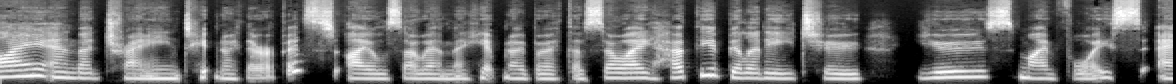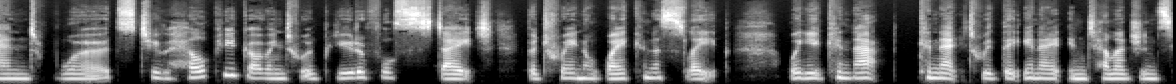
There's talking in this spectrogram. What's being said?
I am a trained hypnotherapist. I also am a hypnobirther. So, I have the ability to use my voice and words to help you go into a beautiful state between awake and asleep where you connect connect with the innate intelligence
